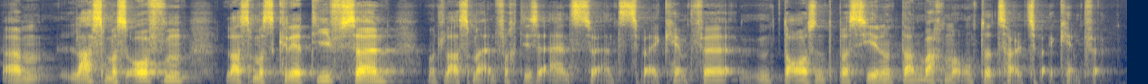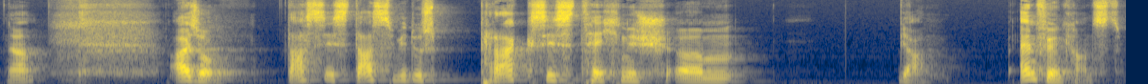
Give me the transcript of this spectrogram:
ähm, lassen wir es offen, lassen wir es kreativ sein und lassen wir einfach diese 1 zu 1 Zweikämpfe 1000 passieren und dann machen wir Unterzahl Zweikämpfe. Ja? Also, das ist das, wie du es praxistechnisch ähm, ja, einführen kannst.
